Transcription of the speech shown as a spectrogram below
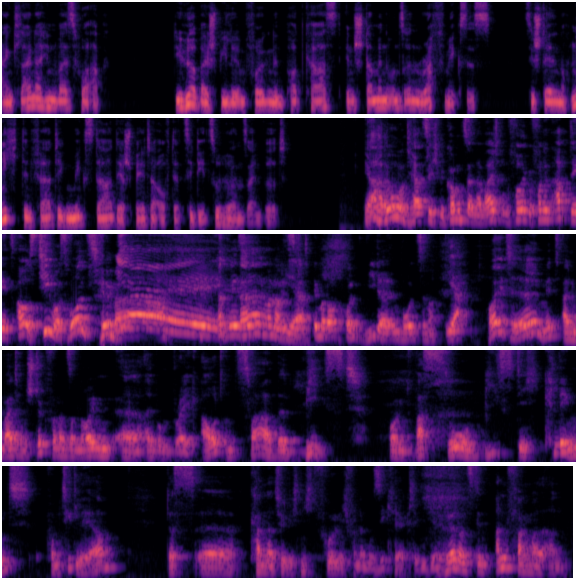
Ein kleiner Hinweis vorab. Die Hörbeispiele im folgenden Podcast entstammen unseren Rough Mixes. Sie stellen noch nicht den fertigen Mix dar, der später auf der CD zu hören sein wird. Ja, hallo und herzlich willkommen zu einer weiteren Folge von den Updates aus Timos Wohnzimmer. Yay! Wir sind immer noch Wir hier. sind immer noch und wieder im Wohnzimmer. Ja. Heute mit einem weiteren Stück von unserem neuen äh, Album Breakout und zwar The Beast. Und was so biestig klingt vom Titel her, das äh, kann natürlich nicht fröhlich von der Musik her klingen. Wir hören uns den Anfang mal an.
